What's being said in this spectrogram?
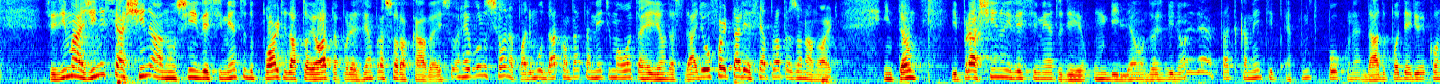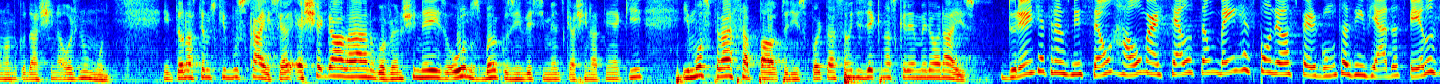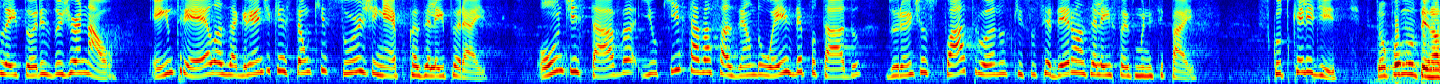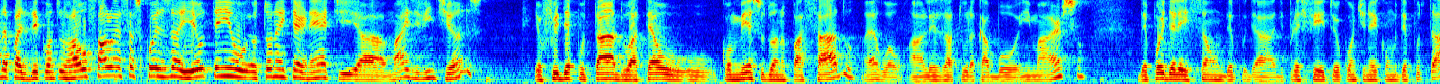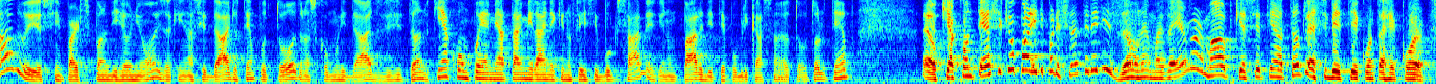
Vocês imaginem se a China anuncia investimento do porte da Toyota, por exemplo, para Sorocaba. Isso revoluciona, pode mudar completamente uma outra região da cidade ou fortalecer a própria Zona Norte. Então, e para a China um investimento de 1 bilhão, 2 bilhões é praticamente é muito pouco, né? dado o poderio econômico da China hoje no mundo. Então nós temos que buscar isso, é, é chegar lá no governo chinês ou nos bancos de investimento que a China tem aqui e mostrar essa pauta de exportação e dizer que nós queremos melhorar isso. Durante a transmissão, Raul Marcelo também respondeu às perguntas enviadas pelos leitores do jornal. Entre elas, a grande questão que surge em épocas eleitorais: onde estava e o que estava fazendo o ex-deputado durante os quatro anos que sucederam as eleições municipais. Escuta o que ele disse. Então, como não tem nada para dizer contra o Raul, falo essas coisas aí. Eu tenho, eu tô na internet há mais de 20 anos. Eu fui deputado até o, o começo do ano passado, né, a legislatura acabou em março. Depois da eleição de, de, prefeito, eu continuei como deputado e assim participando de reuniões aqui na cidade o tempo todo, nas comunidades, visitando. Quem acompanha minha timeline aqui no Facebook sabe que não para de ter publicação, eu tô todo o tempo. É, o que acontece é que eu parei de aparecer na televisão, né? Mas aí é normal, porque você tem tanto o SBT quanto a Record,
